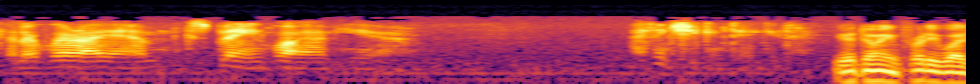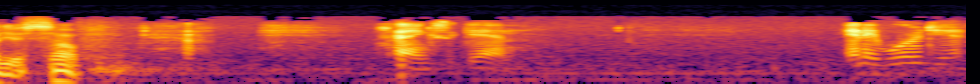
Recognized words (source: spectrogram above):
Tell her where I am, explain why I'm here. I think she can take it. You're doing pretty well yourself. Thanks again. Any word yet?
